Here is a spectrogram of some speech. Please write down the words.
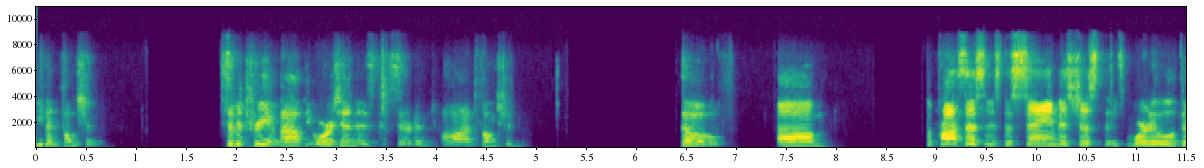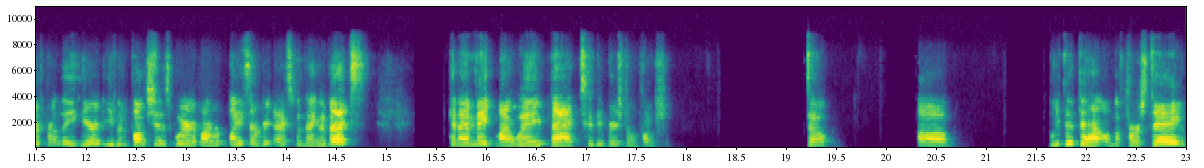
even function. Symmetry about the origin is considered an odd function. So, um, the process is the same, it's just, it's worded a little differently here. Even function is where if I replace every x with negative x, can I make my way back to the original function? So, um, we did that on the first day.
